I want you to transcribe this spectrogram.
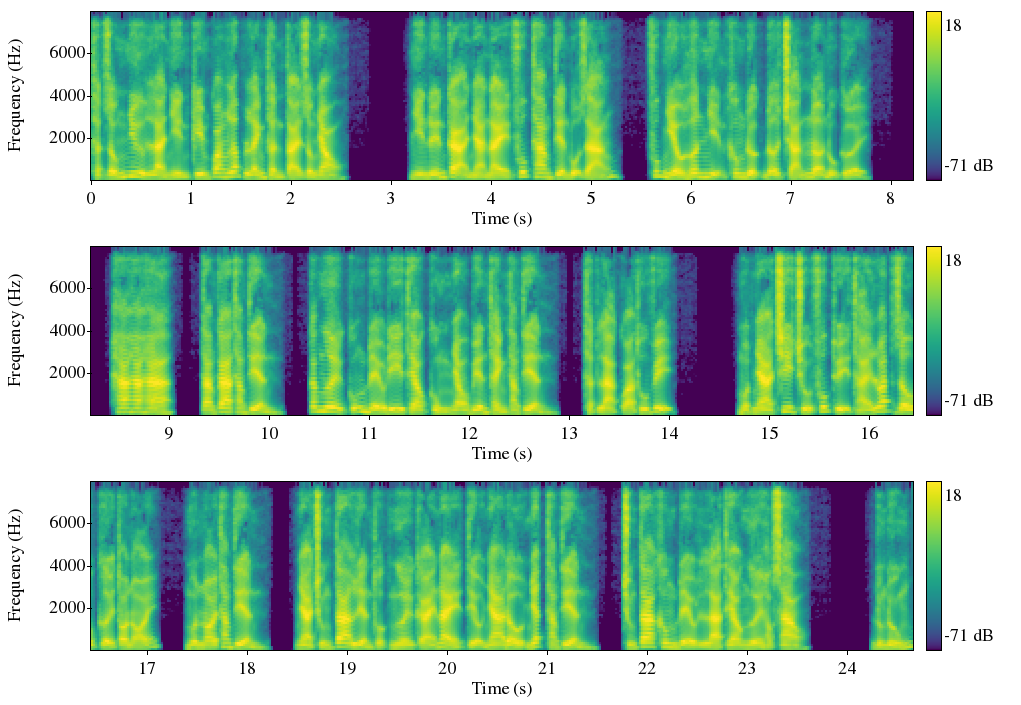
thật giống như là nhìn kim quang lấp lánh thần tài giống nhau. Nhìn đến cả nhà này phúc tham tiền bộ dáng, phúc nhiều hơn nhịn không được đỡ chán nở nụ cười. Ha ha ha, tam ca tham tiền, các ngươi cũng đều đi theo cùng nhau biến thành tham tiền, thật là quá thú vị. Một nhà chi chủ phúc thủy thái loát dâu cười to nói, muốn nói tham tiền, nhà chúng ta liền thuộc ngươi cái này tiểu nha đầu nhất tham tiền, chúng ta không đều là theo ngươi học sao. Đúng đúng,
